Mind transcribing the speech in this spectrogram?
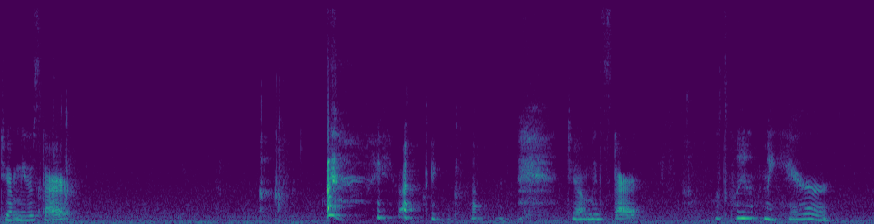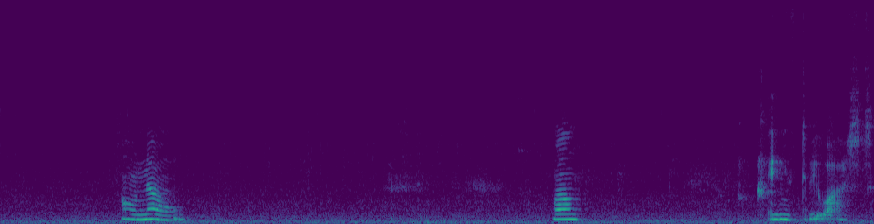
Do you want me to start? Do you want me to start? What's going on with my hair? Oh no. Well, it needs to be washed.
